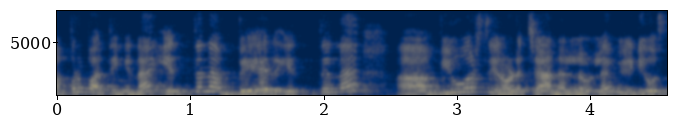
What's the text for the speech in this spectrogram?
அப்புறம் பார்த்தீங்கன்னா எத்தனை பேர் எத்தனை வியூவர்ஸ் என்னோட சேனலில் உள்ள வீடியோஸ்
